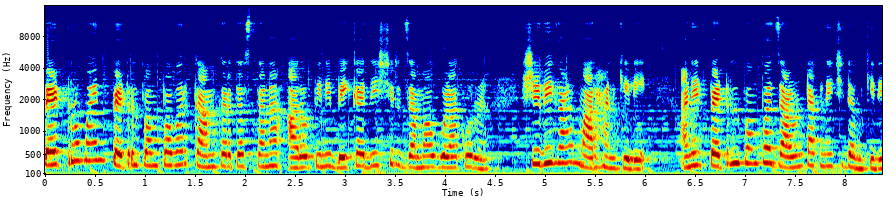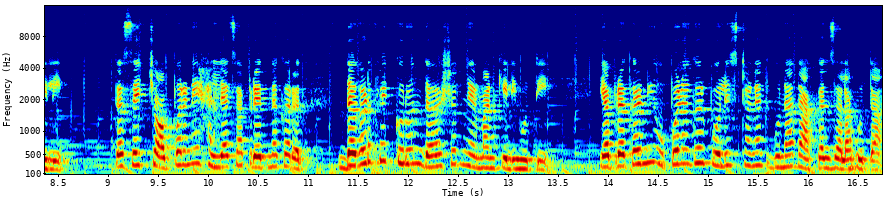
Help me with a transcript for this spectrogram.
पेट्रोमाइन पेट्रोल पंपावर काम करत असताना आरोपीने बेकायदेशीर जमाव गोळा करून शिवीगाळ मारहाण केली आणि पेट्रोल पंप जाळून टाकण्याची धमकी दिली. तसेच चॉपरने हल्ल्याचा प्रयत्न करत दगडफेक करून दहशत निर्माण केली होती. या प्रकरणी उपनगर पोलीस ठाण्यात गुन्हा दाखल झाला होता.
